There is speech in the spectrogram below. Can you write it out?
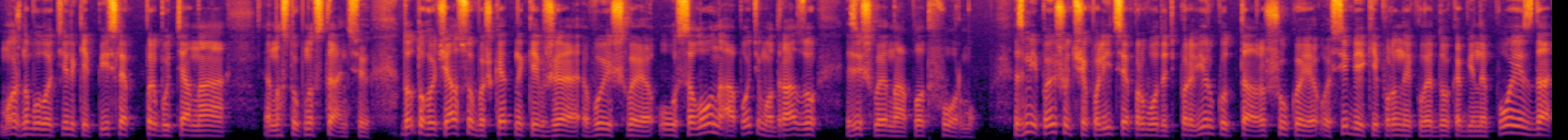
можна було тільки після прибуття на наступну станцію. До того часу бешкетники вже вийшли у салон, а потім одразу зійшли на платформу. ЗМІ пишуть, що поліція проводить перевірку та розшукує осіб, які проникли до кабіни поїзда.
